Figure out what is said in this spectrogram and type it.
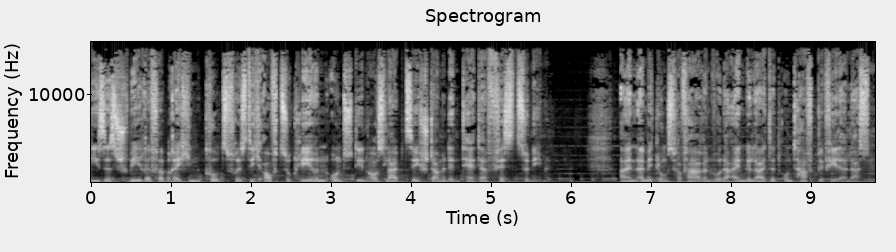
dieses schwere Verbrechen kurzfristig aufzuklären und den aus Leipzig stammenden Täter festzunehmen. Ein Ermittlungsverfahren wurde eingeleitet und Haftbefehl erlassen.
